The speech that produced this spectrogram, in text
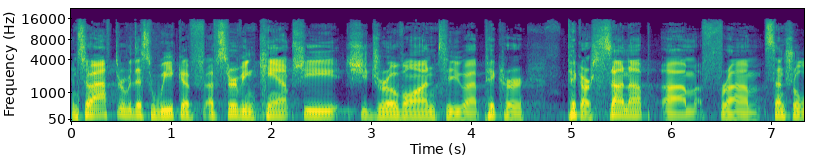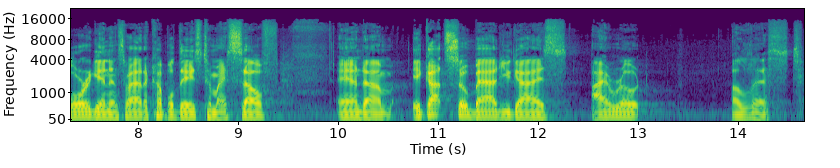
and so after this week of, of serving camp, she, she drove on to uh, pick, her, pick our son up um, from Central Oregon. And so I had a couple days to myself. And um, it got so bad, you guys, I wrote a list.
